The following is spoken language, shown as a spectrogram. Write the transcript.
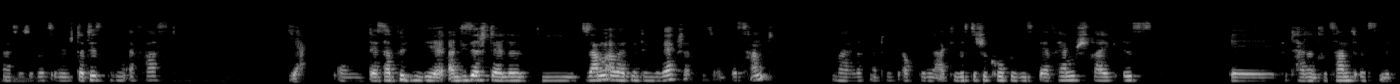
also so wird es in den Statistiken erfasst. Ja, und deshalb finden wir an dieser Stelle die Zusammenarbeit mit den Gewerkschaften so interessant, weil das natürlich auch für eine aktivistische Gruppe, wie es der Femstreik ist, äh, total interessant ist, mit,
